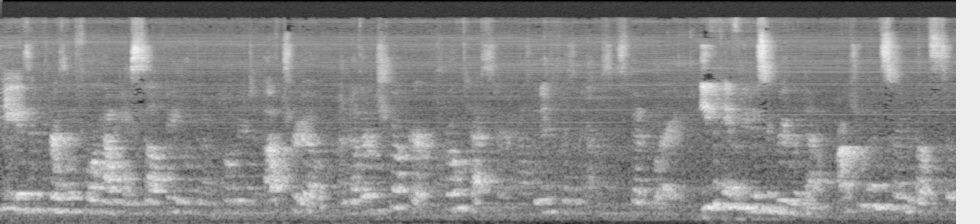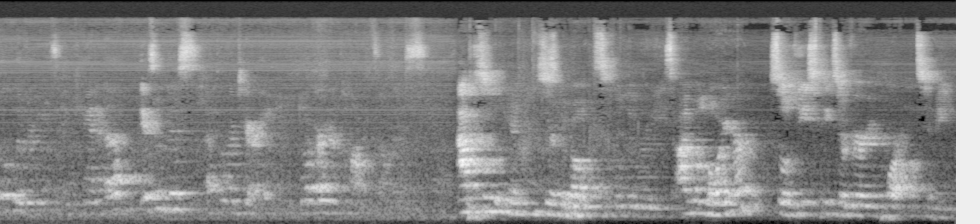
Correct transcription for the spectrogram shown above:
she is in prison for having a selfie with an opponent of Trudeau. Another trucker protester has been in prison ever since February. Even if you disagree with them, aren't you concerned about civil liberties Canada? Isn't this authoritarian? What are your comments on this? Absolutely, I'm concerned about civil liberties. I'm a lawyer, so these things are very important to me.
